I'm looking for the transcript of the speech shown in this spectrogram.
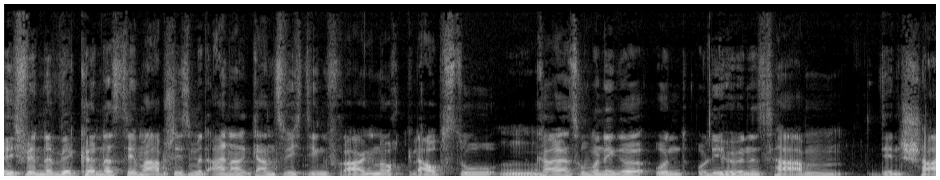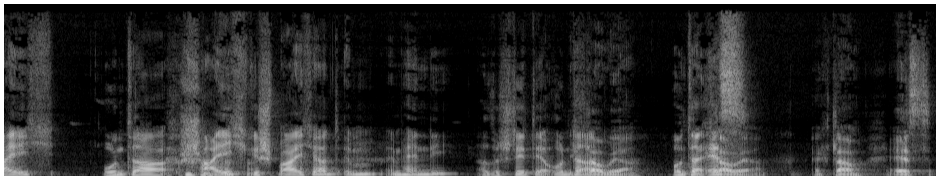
Ich finde, wir können das Thema abschließen mit einer ganz wichtigen Frage noch. Glaubst du, mhm. Karl-Heinz Rummenigge und Uli Hoeneß haben den Scheich unter Scheich gespeichert im, im Handy? Also steht der unter? Ich glaube ja. Unter ich S? Glaube, ja. Ich glaube, S.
